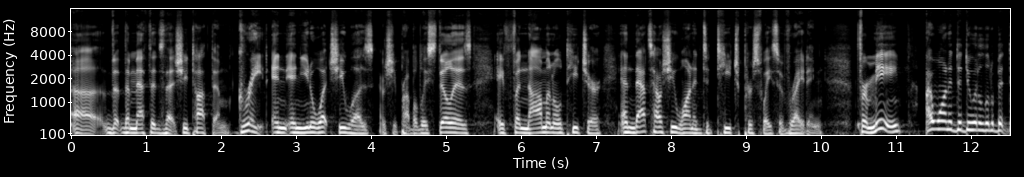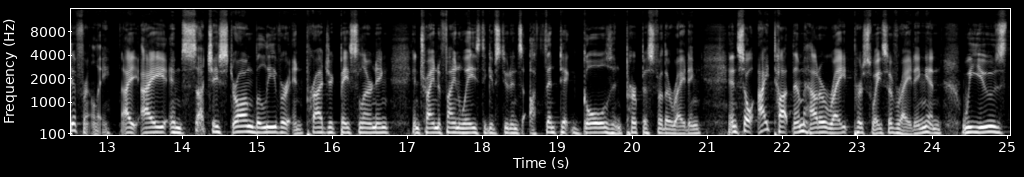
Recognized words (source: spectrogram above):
uh, the, the methods that she taught them. Great. And, and you know what? She was, or she probably still is, a phenomenal teacher. And that's how she wanted to teach persuasive writing. For me, I wanted to do it a little bit differently. I, I am such a strong believer in project based learning and trying to find ways to give students authentic goals and purpose for their writing. And so I taught them how to write persuasive writing, and we used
